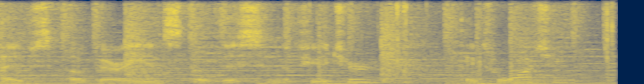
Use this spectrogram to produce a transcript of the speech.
types of variants of this in the future. Thanks for watching.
